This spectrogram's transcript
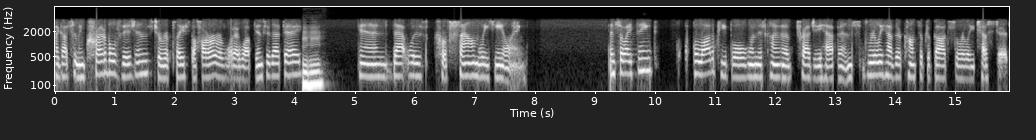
I got some incredible visions to replace the horror of what I walked into that day. Mm-hmm. And that was profoundly healing. And so I think a lot of people, when this kind of tragedy happens, really have their concept of God sorely tested.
